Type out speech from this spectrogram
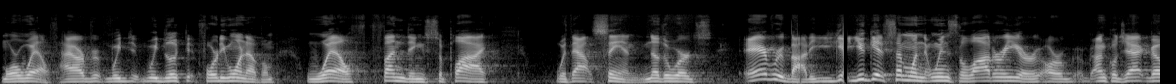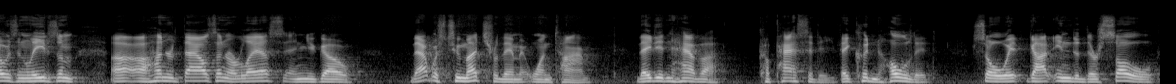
More wealth. However, we, we looked at 41 of them wealth, funding, supply without sin. In other words, Everybody. You get, you get someone that wins the lottery, or, or Uncle Jack goes and leaves them uh, a uh, hundred thousand or less, and you go, that was too much for them at one time. They didn't have a capacity. They couldn't hold it, so it got into their soul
